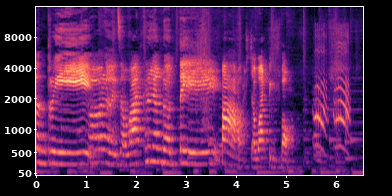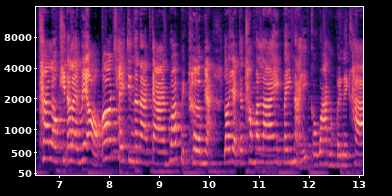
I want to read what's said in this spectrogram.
ดนตรี ก็เลยจะวาดเครื่องดนตรี เปล่าจะวาดปิงปอง ถ้าเราคิดอะไรไม่ออกก็ใช้จินตนาการว่าปิดเทอมเนี่ย เราอยากจะทำอะไรไปไหนก็วาดลงไปเลยค่ะ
